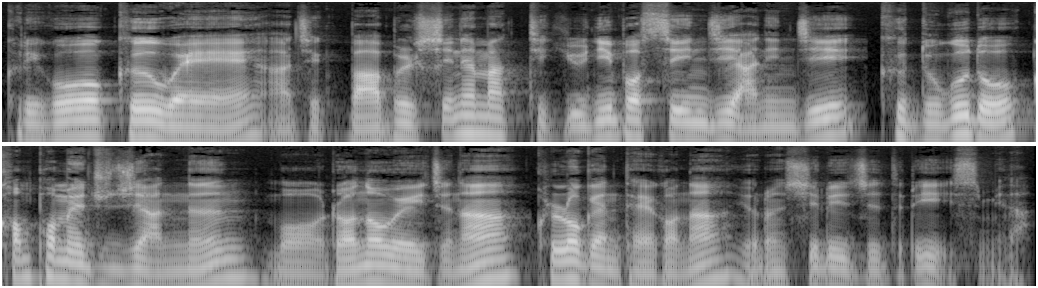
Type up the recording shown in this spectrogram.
그리고 그 외에 아직 마블 시네마틱 유니버스인지 아닌지 그 누구도 confirm해 주지 않는 뭐 러너웨이즈나 클로크 앤 대거나 이런 시리즈들이 있습니다.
